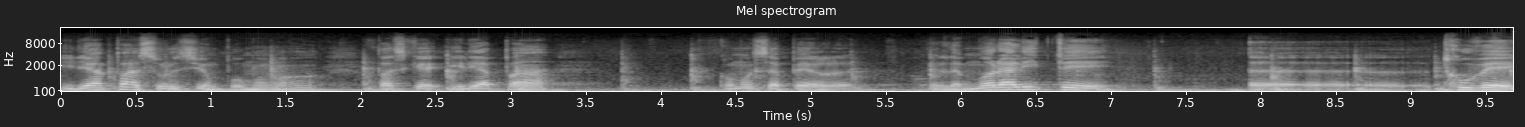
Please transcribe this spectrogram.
Il n'y a pas de solution pour le moment parce qu'il n'y a pas, comment s'appelle, la moralité euh, trouvée.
